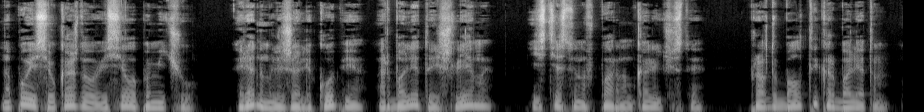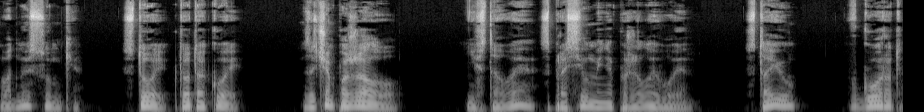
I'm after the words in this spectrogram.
На поясе у каждого висело по мечу. Рядом лежали копья, арбалеты и шлемы, естественно, в парном количестве. Правда, болты к арбалетам в одной сумке. «Стой! Кто такой? Зачем пожаловал?» Не вставая, спросил меня пожилой воин. «Стою. В город.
